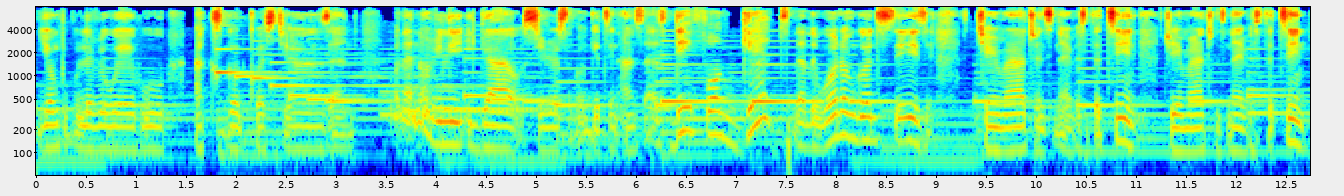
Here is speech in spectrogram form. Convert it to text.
young people everywhere who ask God questions and but they're not really eager or serious about getting answers. They forget that the word of God says, Jeremiah 29, verse 13, Jeremiah 29, verse 13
